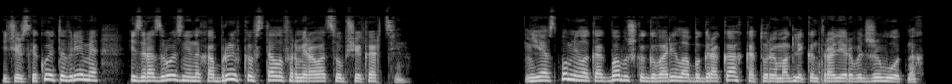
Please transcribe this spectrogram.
и через какое-то время из разрозненных обрывков стала формироваться общая картина. Я вспомнила, как бабушка говорила об игроках, которые могли контролировать животных.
